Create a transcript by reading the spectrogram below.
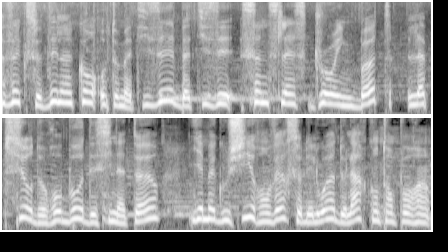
Avec ce délinquant automatisé, baptisé Senseless Drawing Bot, l'absurde robot dessinateur, Yamaguchi renverse les lois de l'art contemporain.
